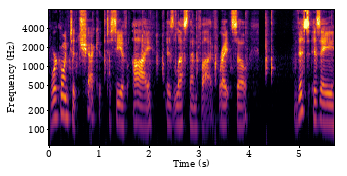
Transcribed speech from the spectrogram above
we're going to check to see if i is less than five, right? So this is a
